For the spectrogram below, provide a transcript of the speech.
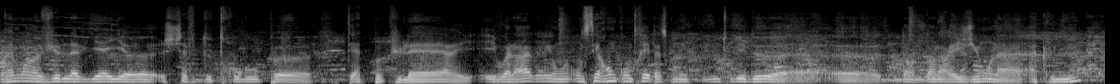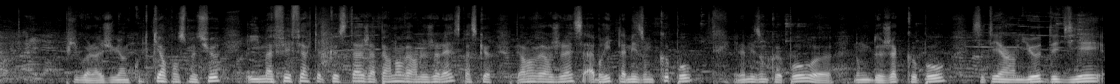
vraiment un vieux de la vieille, euh, chef de troupe, euh, théâtre populaire, et, voilà, on, s'est rencontrés parce qu'on est tous les deux dans, la région, à Cluny. Puis voilà, j'ai eu un coup de cœur pour ce monsieur et il m'a fait faire quelques stages à Pernan-Vergelès parce que Pernan-Vergelès abrite la maison Copeau. Et la maison Copeau, euh, donc de Jacques Copeau, c'était un lieu dédié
